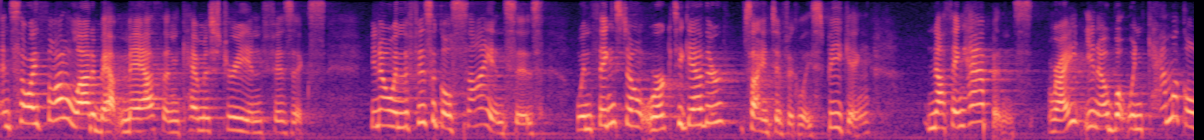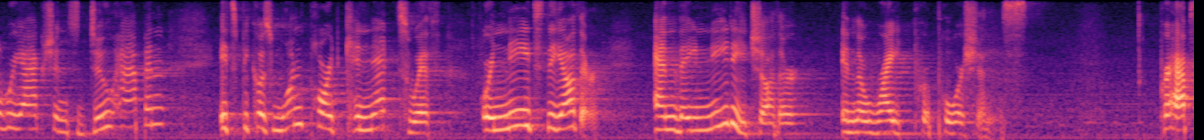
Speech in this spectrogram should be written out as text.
And so I thought a lot about math and chemistry and physics. You know, in the physical sciences, when things don't work together, scientifically speaking, nothing happens, right? You know, but when chemical reactions do happen, it's because one part connects with or needs the other, and they need each other in the right proportions. Perhaps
